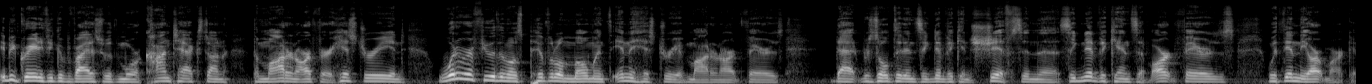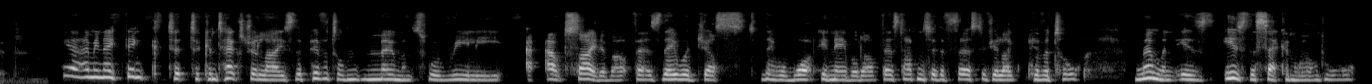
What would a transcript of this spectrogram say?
It'd be great if you could provide us with more context on the modern art fair history and what are a few of the most pivotal moments in the history of modern art fairs that resulted in significant shifts in the significance of art fairs within the art market? Yeah, I mean, I think to, to contextualize, the pivotal moments were really outside of art fairs. They were just, they were what enabled art fairs to happen. So the first, if you like, pivotal moment is is the Second World War,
